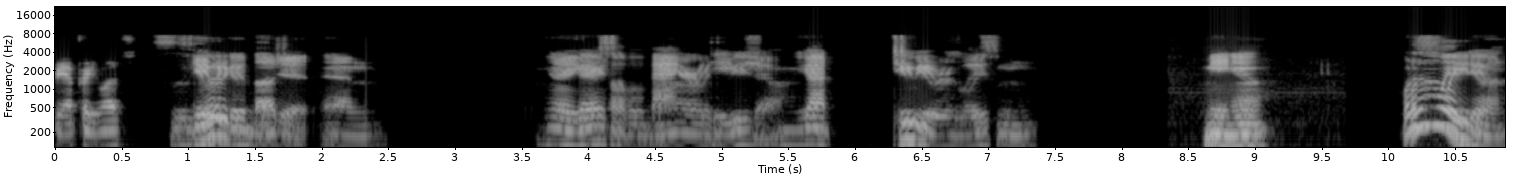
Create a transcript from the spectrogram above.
Yeah, pretty much. So give it a good budget, and you know you got yourself a banger of a TV show. You got two viewers at least, and me and you. What is this lady doing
